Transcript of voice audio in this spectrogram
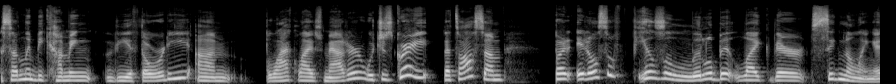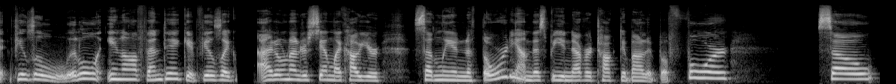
suddenly becoming the authority on Black Lives Matter, which is great. That's awesome but it also feels a little bit like they're signaling. It feels a little inauthentic. It feels like I don't understand like how you're suddenly an authority on this, but you never talked about it before. So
